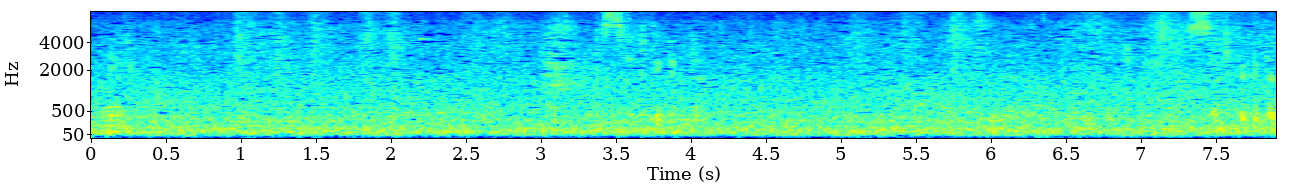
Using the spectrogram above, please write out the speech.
আপনি। সার্টিফিকেটটা সার্টিফিকেটটা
